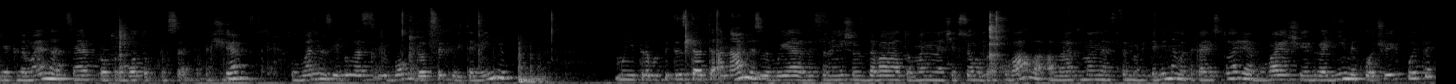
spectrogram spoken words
як на мене, це про турботу про себе. А ще в мене з'явилася любов до цих вітамінів. Мені треба піти здати аналізи, бо я десь раніше здавала, то в мене наче всього бракувало. Але от у мене з цими вітамінами така історія. Буває, що я два дні не хочу їх пити,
